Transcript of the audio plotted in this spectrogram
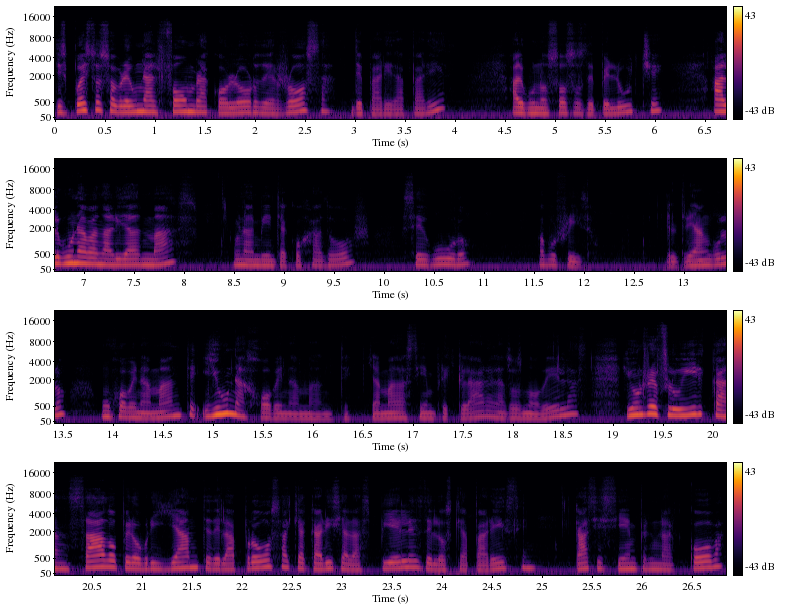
dispuestos sobre una alfombra color de rosa de pared a pared, algunos osos de peluche, alguna banalidad más, un ambiente acojador, seguro, aburrido. El triángulo, un joven amante y una joven amante, llamada siempre Clara en las dos novelas, y un refluir cansado pero brillante de la prosa que acaricia las pieles de los que aparecen, casi siempre en una alcoba,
